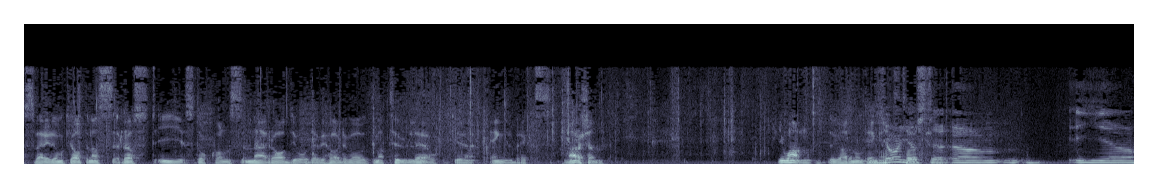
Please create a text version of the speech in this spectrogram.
Sverigedemokraternas röst i Stockholms närradio. Där vi hörde var Ultima Thule och eh, Engelbrektsmarschen. Johan, du hade någonting Ja, just det. Uh, I uh,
